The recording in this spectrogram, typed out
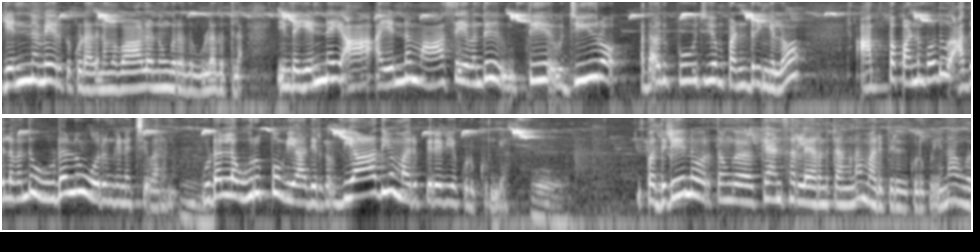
எண்ணமே இருக்கக்கூடாது. நம்ம வாழணுங்கிறது உலகத்தில். இந்த எண்ணெய் ஆ- எண்ணம் ஆசையை வந்து தீ ஜீரோ அதாவது பூஜ்ஜியம் பண்ணுறீங்களோ அப்போ பண்ணும்போது அதில் வந்து உடலும் ஒருங்கிணைச்சு வரணும். உடலில் உறுப்பும் வியாதி இருக்கும் வியாதியும் மறுபிறவியை கொடுக்குங்க. இப்போ திடீர்னு ஒருத்தவங்க கேன்சரில் இறந்துட்டாங்கன்னா மறுபிறவி கொடுக்கும். ஏன்னா அவங்க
